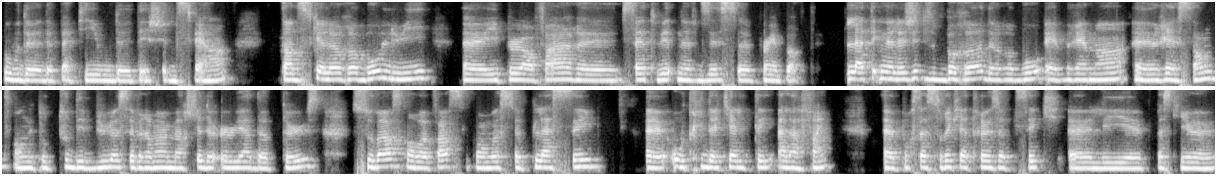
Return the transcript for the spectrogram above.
ou de, de papier ou de déchets différents. Tandis que le robot, lui, euh, il peut en faire 7, 8, 9, 10, peu importe. La technologie du bras de robot est vraiment euh, récente. On est au tout début, là, c'est vraiment un marché de early adopters. Souvent, ce qu'on va faire, c'est qu'on va se placer euh, au tri de qualité à la fin. Euh, pour s'assurer que la treuse optique, euh, les, parce qu'il y a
